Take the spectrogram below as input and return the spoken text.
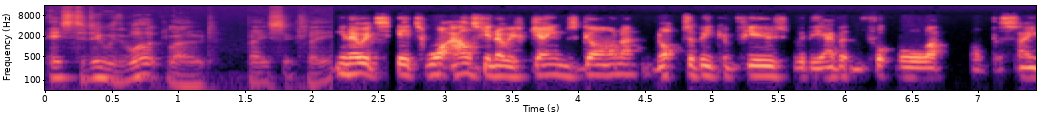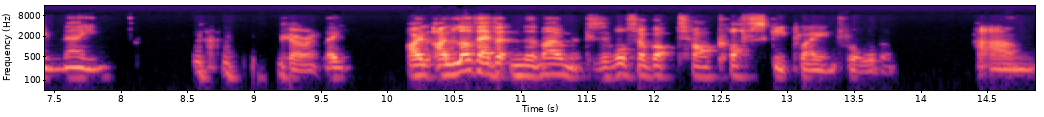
it's to do with workload basically. You know it's it's what else you know if james garner not to be confused with the everton footballer of the same name currently. I, I love everton at the moment because they've also got Tarkowski playing for them um,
